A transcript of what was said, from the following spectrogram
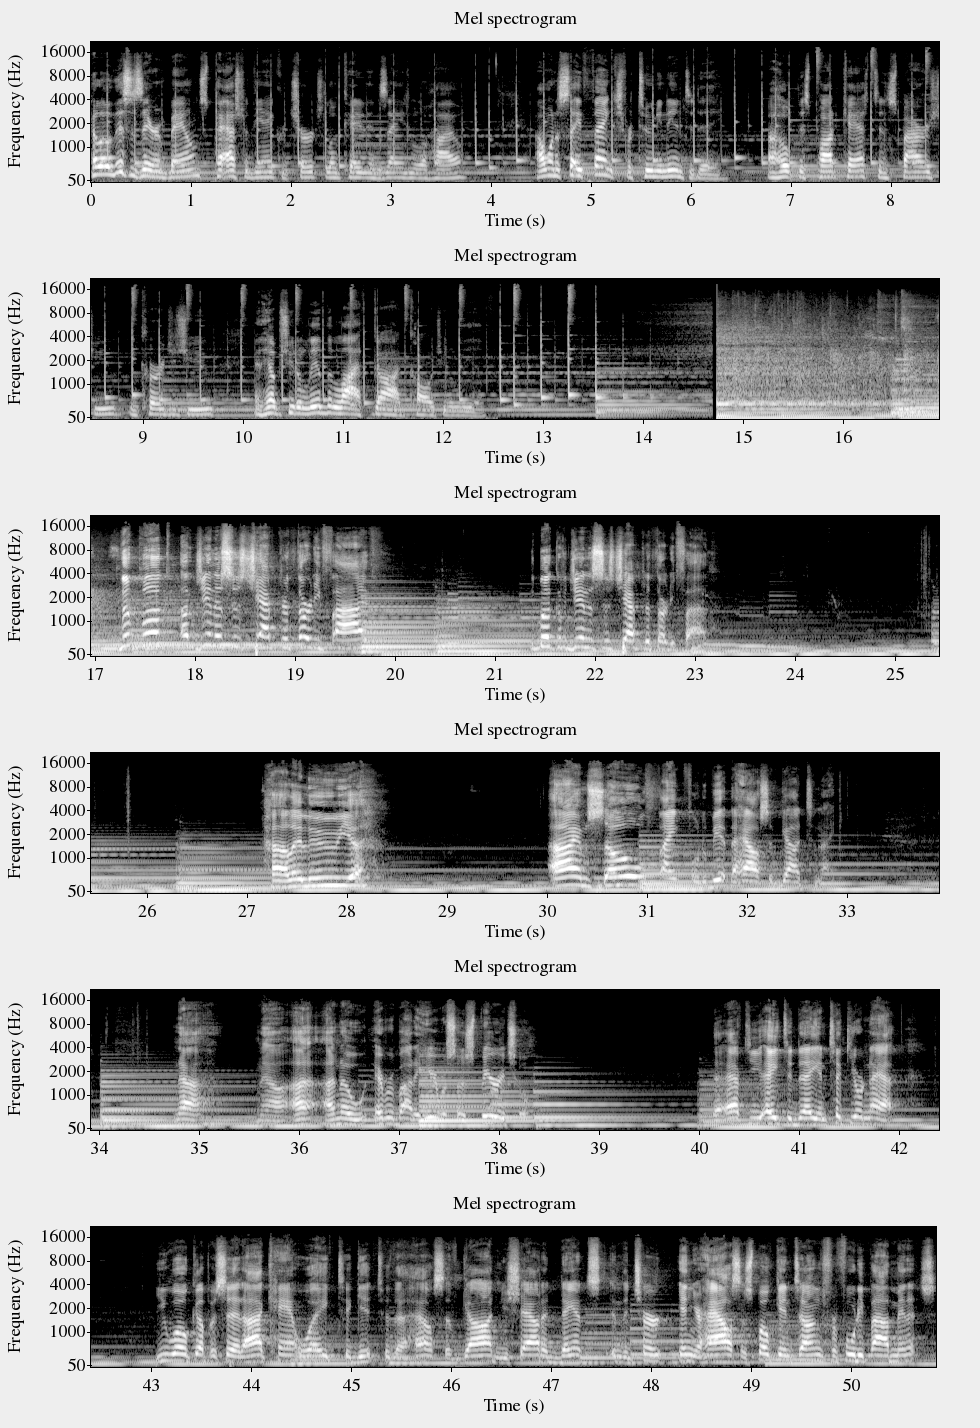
Hello, this is Aaron Bounds, pastor of the Anchor Church located in Zanesville, Ohio. I want to say thanks for tuning in today. I hope this podcast inspires you, encourages you, and helps you to live the life God called you to live. The book of Genesis, chapter 35. The book of Genesis, chapter 35. Hallelujah. I am so thankful to be at the house of God tonight. Now, now I, I know everybody here was so spiritual that after you ate today and took your nap, you woke up and said, I can't wait to get to the house of God. And you shouted, danced in the church, in your house, and spoke in tongues for 45 minutes.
